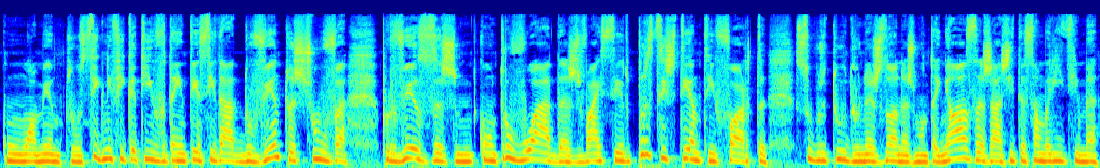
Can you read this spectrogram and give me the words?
com um aumento significativo da intensidade do vento, a chuva por vezes vezes com trovoadas vai ser persistente e forte, sobretudo nas zonas montanhosas. A agitação marítima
